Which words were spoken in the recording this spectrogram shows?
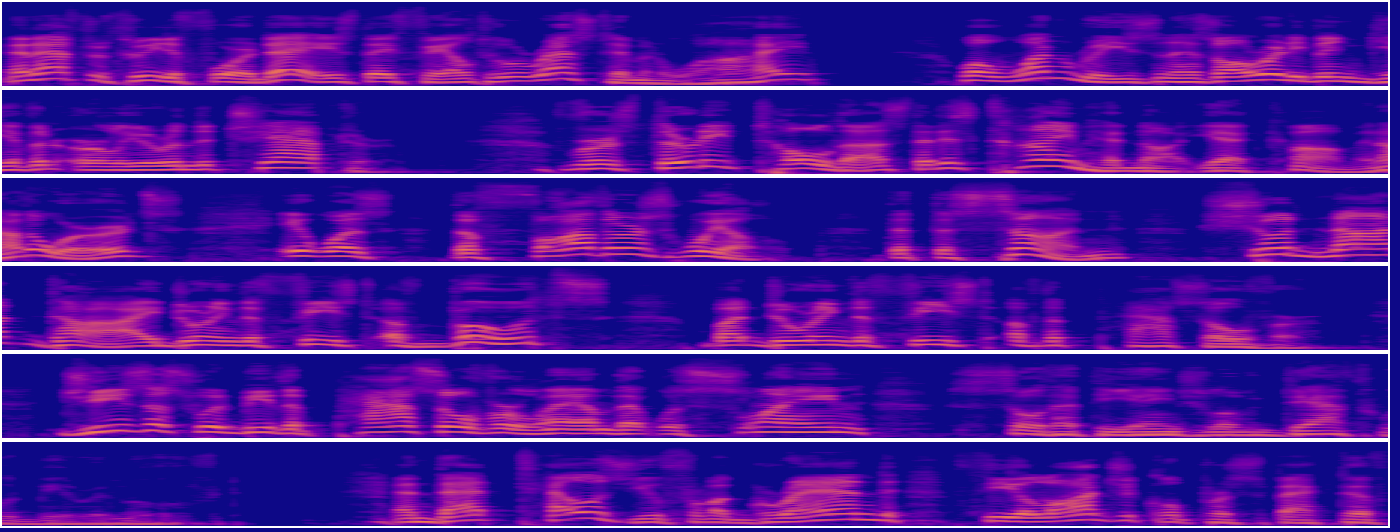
And after three to four days, they fail to arrest him. And why? Well, one reason has already been given earlier in the chapter. Verse 30 told us that his time had not yet come. In other words, it was the Father's will that the Son should not die during the Feast of Booths, but during the Feast of the Passover. Jesus would be the Passover lamb that was slain so that the angel of death would be removed. And that tells you from a grand theological perspective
